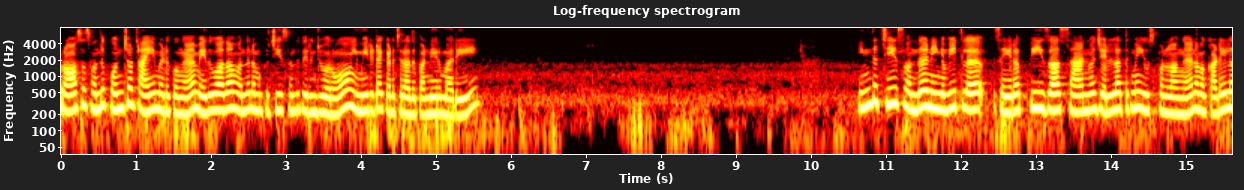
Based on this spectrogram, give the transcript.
ப்ராசஸ் வந்து கொஞ்சம் டைம் எடுக்குங்க. மெதுவாக தான் வந்து நமக்கு சீஸ் வந்து பிரிஞ்சு வரும். இமீடியட்டாக கிடச்சிடாது பன்னீர் மாதிரி. இந்த சீஸ் வந்து நீங்கள் வீட்டில் செய்கிற பீஸா சாண்ட்விச் எல்லாத்துக்குமே யூஸ் பண்ணலாங்க. நம்ம கடையில்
